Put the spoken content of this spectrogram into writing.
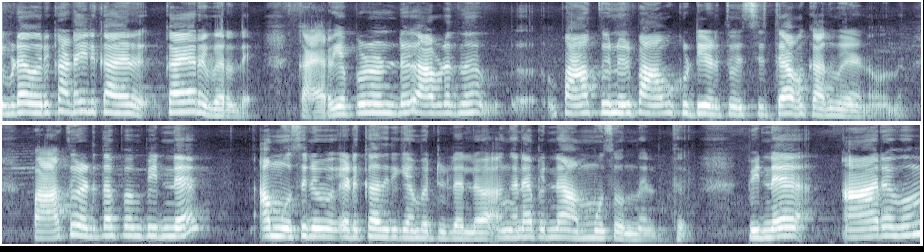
ഇവിടെ ഒരു കടയിൽ കയറി കയറി വെറുതെ. കയറിയപ്പോഴുണ്ട് അവിടെ നിന്ന് പാത്തുവിനൊരു പാവക്കുട്ടി എടുത്ത് വെച്ചിട്ട് അവൾക്കത് വേണമെന്ന്. പാത്തു എടുത്തപ്പം പിന്നെ അമ്മൂസിന് എടുക്കാതിരിക്കാൻ പറ്റില്ലല്ലോ അങ്ങനെ പിന്നെ അമ്മൂസ് ഒന്നെടുത്ത് പിന്നെ ആരവും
